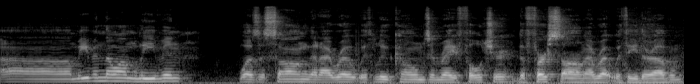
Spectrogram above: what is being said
Um, even though I'm leaving was a song that I wrote with Luke Combs and Ray Fulcher. The first song I wrote with either of them.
